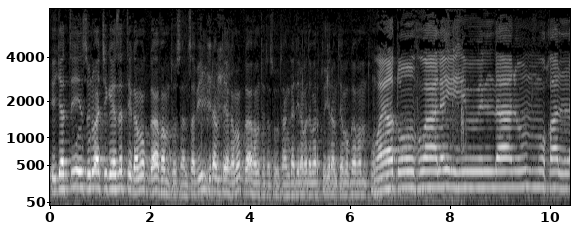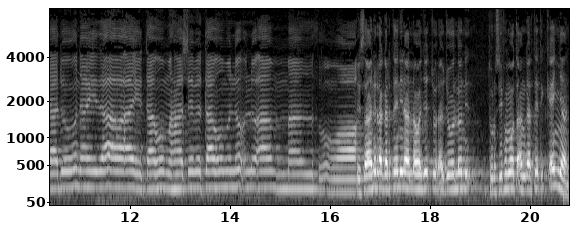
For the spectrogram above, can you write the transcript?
ijattiin sunu achi keessatti ka moggaafamtu salsabiil jedhamtee ka moggaafamtu tasuutaan gadi nama dabartuu jedhamtee moggaafamtu ويطوف عليهم ولدان مخلدون إذا رأيتهم حسبتهم لؤلؤا منثورا isaanirra gartee ni naannawa jechuudha ijoollonni tursiifamoo ta'an gartee xiqqeenyaan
